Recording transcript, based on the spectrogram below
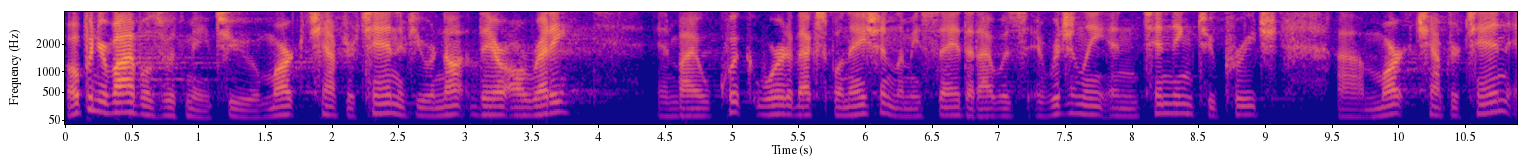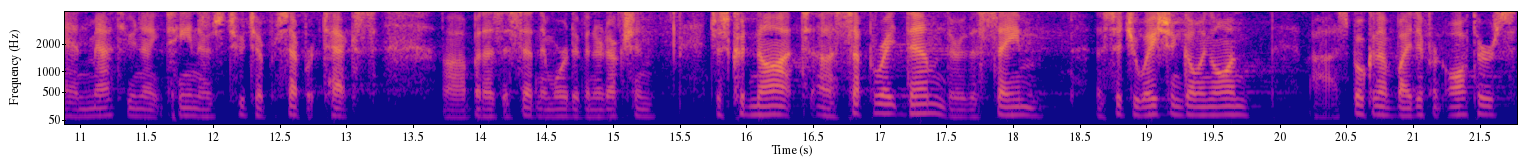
Open your Bibles with me to Mark chapter 10 if you are not there already. And by a quick word of explanation, let me say that I was originally intending to preach uh, Mark chapter 10 and Matthew 19 as two separate texts. Uh, but as I said in the word of introduction, just could not uh, separate them. They're the same uh, situation going on, uh, spoken of by different authors.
